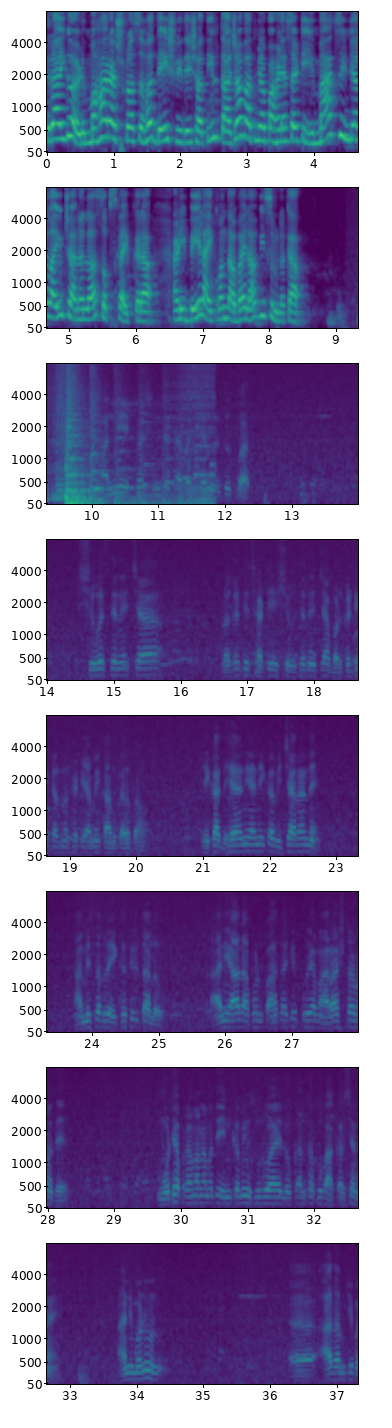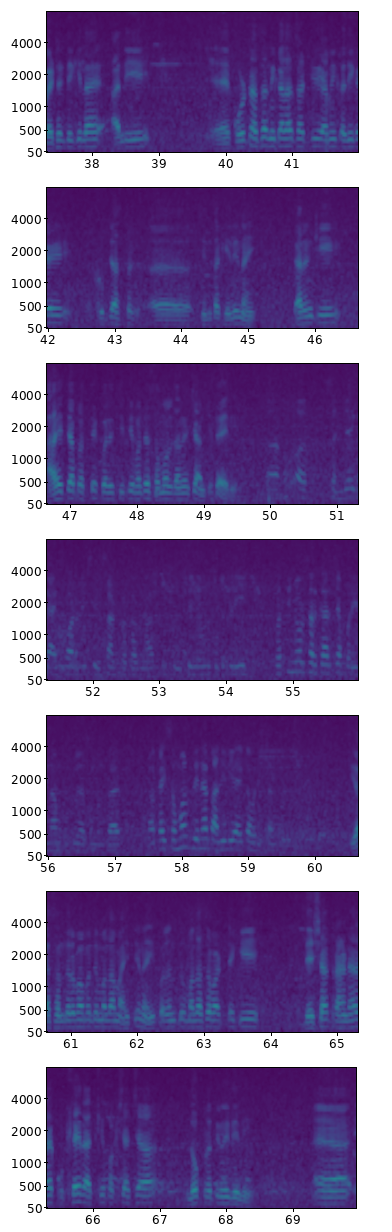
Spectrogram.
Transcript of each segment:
रायगड महाराष्ट्रासह देश विदेशातील ताज्या बातम्या पाहण्यासाठी मॅक्स इंडिया लाईव्ह चॅनलला सबस्क्राईब करा आणि बेल आयकॉन दाबायला विसरू नका. माननीय एकनाथ शिंदे साहेबांच्या नेतृत्वात शिवसेनेच्या प्रगतीसाठी शिवसेनेच्या बळकटीकरणासाठी आम्ही काम करत आहोत. एका ध्येयाने आणि एका विचाराने आम्ही सर्व एकत्रित आलो आणि आज आपण पाहता की पुऱ्या महाराष्ट्रामध्ये मोठ्या प्रमाणामध्ये इन्कमिंग सुरू आहे लोकांचं खूप आकर्षण आहे. आणि म्हणून आज आमची बैठक देखील आहे आणि कोर्टाचा निकालासाठी आम्ही कधी काही खूप जास्त चिंता केली नाही. कारण की आहे त्या प्रत्येक परिस्थितीमध्ये समोर जाण्याची आमची तयारी आहे. हो, संजय गायकवाड आणि शिरसाट प्रकरणात शिवसेनेवर कुठेतरी प्रतिमेवर सरकारचा परिणाम होतोय असं म्हणतात काही समज देण्यात आलेली आहे का वरिष्ठांकडून? या संदर्भामध्ये मला माहिती नाही परंतु मला असं वाटतं की देशात राहणाऱ्या कुठल्याही राजकीय पक्षाच्या लोकप्रतिनिधींनी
